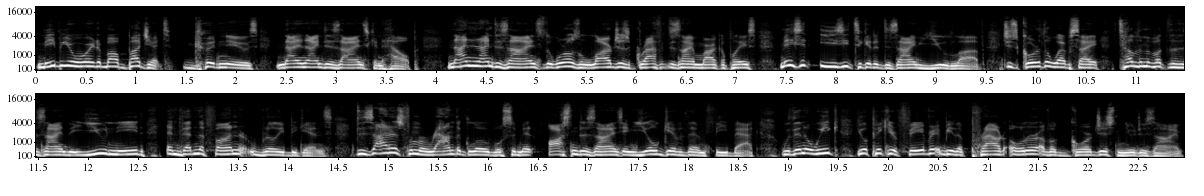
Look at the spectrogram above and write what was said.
Maybe you're worried about budget. Good news. 99 Designs can help. 99 Designs, the world's largest graphic design marketplace, makes it easy to get a design you love. Just go to the website, tell them about the design that you need, and then the fun really begins. Designers from around the globe will submit awesome designs and you'll give them feedback. Within a week, you'll pick your favorite and be the proud owner of a gorgeous new design.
